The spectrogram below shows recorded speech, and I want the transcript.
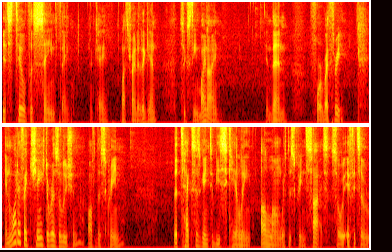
it's still the same thing. Okay, let's try that again. 16 by 9, and then 4 by 3. And what if I change the resolution of the screen? The text is going to be scaling along with the screen size. So if it's a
